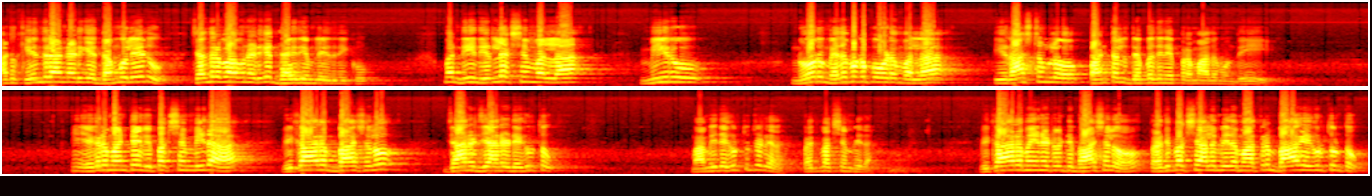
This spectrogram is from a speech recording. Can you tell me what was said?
అటు కేంద్రాన్ని అడిగే దమ్ము లేదు చంద్రబాబుని అడిగే ధైర్యం లేదు నీకు. మరి నీ నిర్లక్ష్యం వల్ల మీరు నోరు మెదపకపోవడం వల్ల ఈ రాష్ట్రంలో పంటలు దెబ్బతినే ప్రమాదం ఉంది. ఎగరమంటే విపక్షం మీద వికార భాషలో జానడు జానడు ఎగురుతావు. మా మీద ఎగురుతుంటాడు కదా ప్రతిపక్షం మీద. వికారమైనటువంటి భాషలో ప్రతిపక్షాల మీద మాత్రం బాగా ఎగురుతుంటావు.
